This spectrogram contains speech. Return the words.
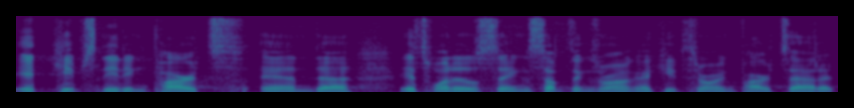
it keeps needing parts, and uh, it's one of those things. Something's wrong. I keep throwing parts at it.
